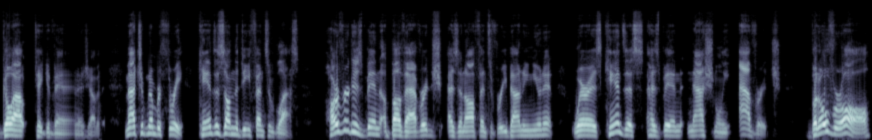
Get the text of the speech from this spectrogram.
Go out, take advantage of it. Matchup number three Kansas on the defensive glass. Harvard has been above average as an offensive rebounding unit, whereas Kansas has been nationally average. But overall,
